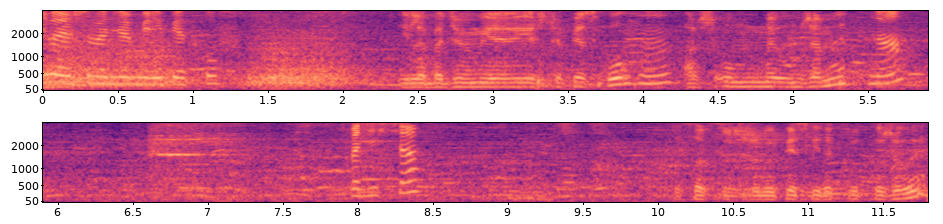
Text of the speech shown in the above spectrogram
Ile jeszcze będziemy mieli piesków? Ile będziemy mieli jeszcze piesków? Mhm. Aż um, my umrzemy? No? Z 20? To co, chcesz, żeby pieski tak krótko żyły?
